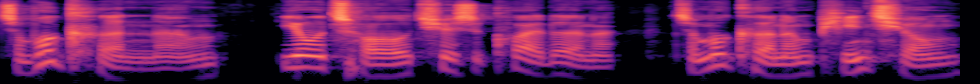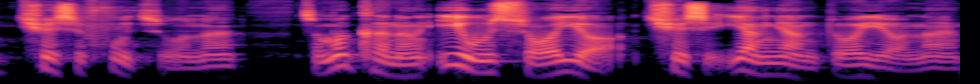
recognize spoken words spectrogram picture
怎么可能忧愁却是快乐呢？怎么可能贫穷却是富足呢？怎么可能一无所有，却是样样都有呢？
